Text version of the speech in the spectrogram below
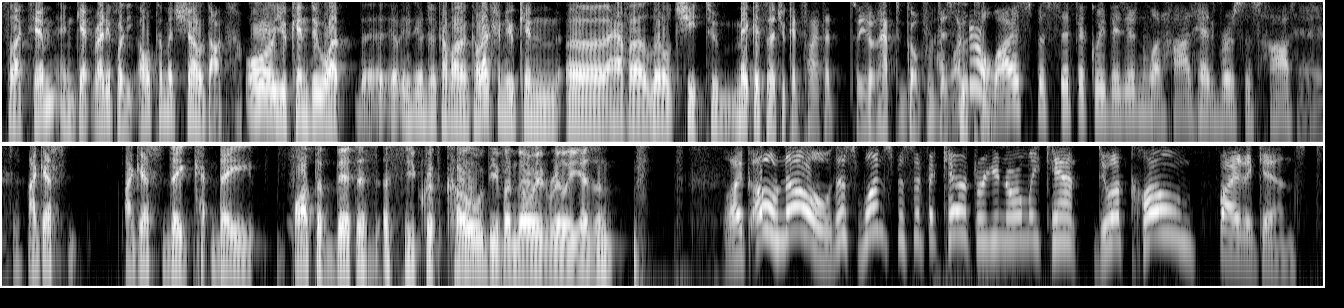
Select him and get ready for the ultimate showdown. Or you can do what uh, in the Cowabunga collection. You can uh, have a little cheat to make it so that you can select it, so you don't have to go through this I wonder loophole. why specifically they didn't want Hothead versus Hothead. I guess I guess they they thought of this as a secret code, even though it really isn't. Like, oh no, this one specific character you normally can't do a clone fight against.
